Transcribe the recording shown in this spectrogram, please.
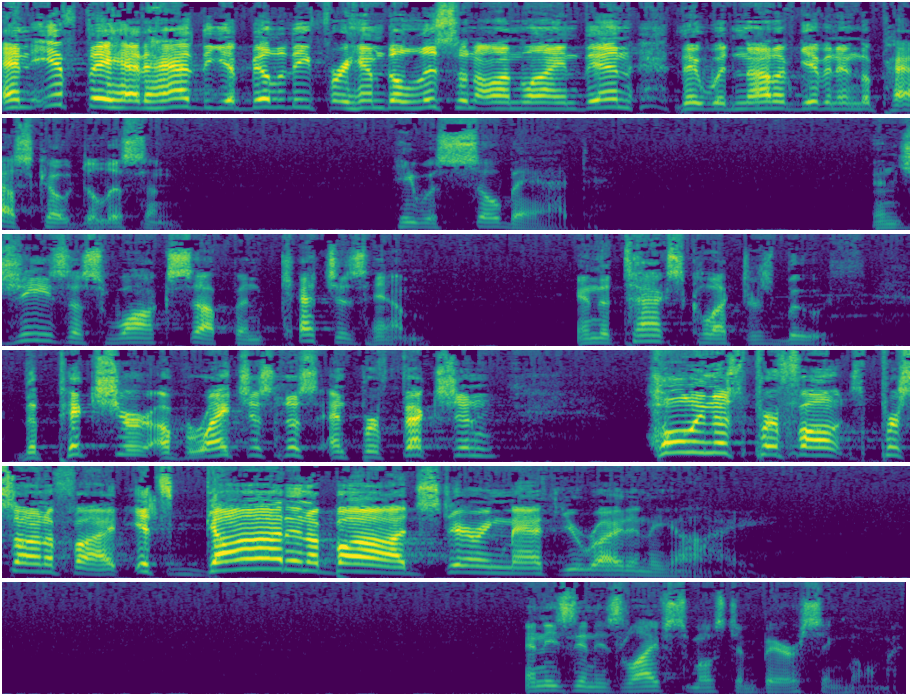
And if they had had the ability for him to listen online then, they would not have given him the passcode to listen. He was so bad. And Jesus walks up and catches him in the tax collector's booth. The picture of righteousness and perfection, holiness personified. It's God in a bod staring Matthew right in the eye. And he's in his life's most embarrassing moment.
